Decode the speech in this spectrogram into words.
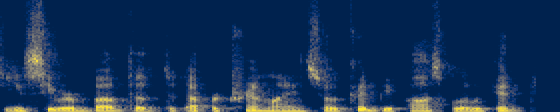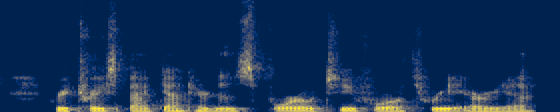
you can see we're above the, the upper trend line, so it could be possible that we could retrace back down here to this 402, 403 area.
